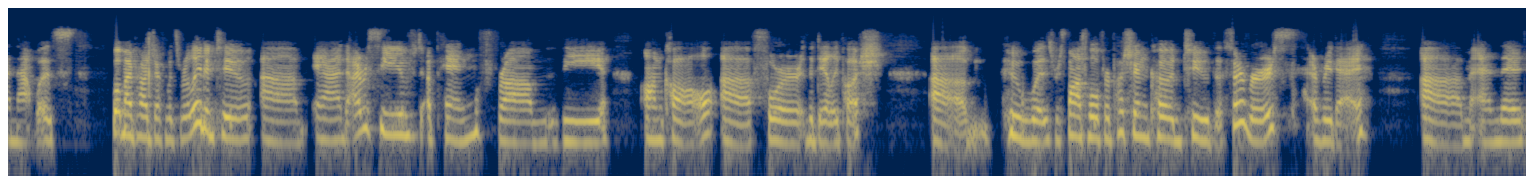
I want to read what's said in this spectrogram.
And that was what my project was related to. Um, and I received a ping from the on call uh, for the daily push, um, who was responsible for pushing code to the servers every day. Um, and they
